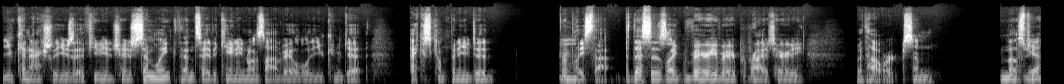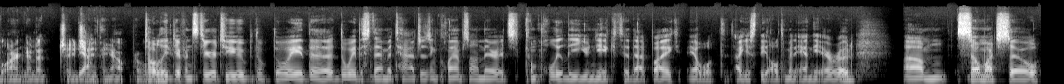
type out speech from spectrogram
you can actually use it if you need to change stem length. Then say the Canyon one's not available, you can get X company to Mm. replace that. But this is like very very proprietary with how it works, and most Yeah. people aren't going to change Yeah. anything out. Probably. totally different steer tube. The, the way the the way the stem attaches and clamps on there, it's completely unique to that bike. Yeah, well, I guess the Ultimate and the Aeroad. Um, so much so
